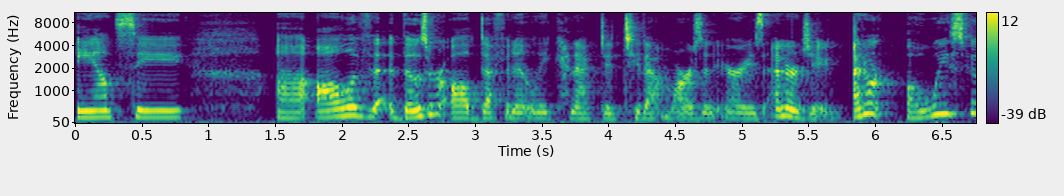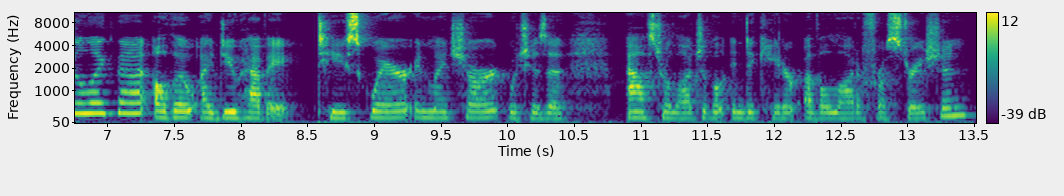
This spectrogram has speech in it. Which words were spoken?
antsy. uh, all of the, those are all definitely connected to that Mars and Aries energy. I don't always feel like that, although I do have a T square in my chart, which is a astrological indicator of a lot of frustration.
